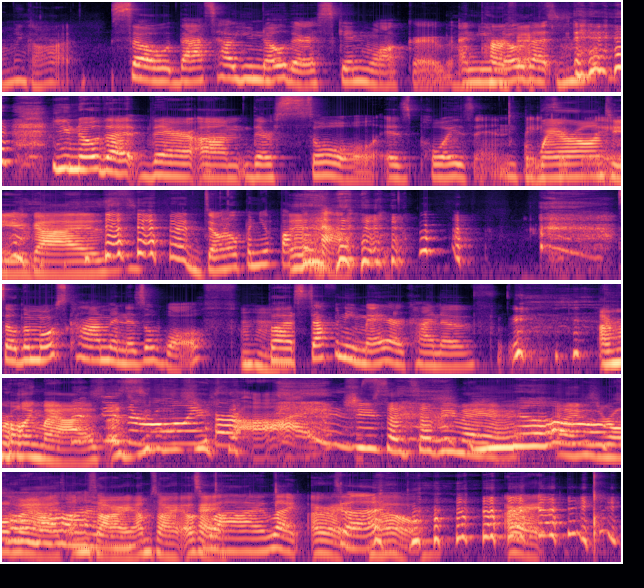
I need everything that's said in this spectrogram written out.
Oh my god. So that's how you know they're a skinwalker, and you perfect. know that you know that their um their soul is poison. Basically. We're on to you guys. Don't open your fucking mouth. so the most common is a wolf, Mm-hmm. but Stephanie Meyer kind of I'm rolling my eyes. She's As soon as rolling she her said- eyes. She said Stephanie Meyer. No, and I just rolled my eyes. I'm sorry. I'm sorry. Okay. Twilight. All right, Time. no. All right.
